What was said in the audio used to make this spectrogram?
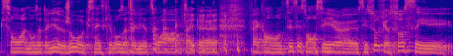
qui sont à nos ateliers de jour, qui s'inscrivent aux ateliers de soir. fait que, fait qu'on, tu sais, c'est, euh, c'est sûr que ça, c'est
